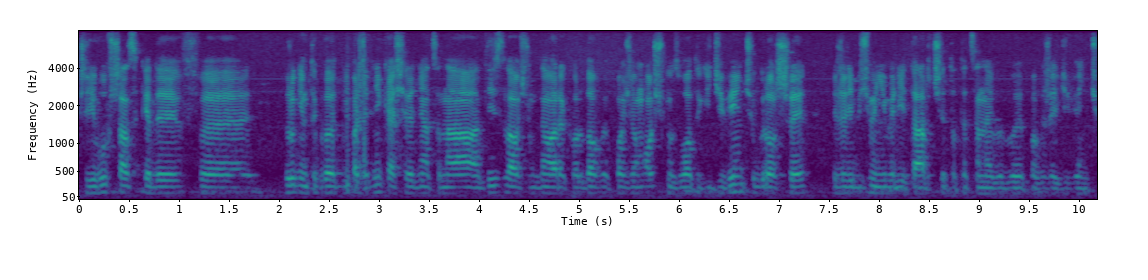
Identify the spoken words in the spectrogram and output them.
Czyli wówczas, kiedy w e, drugim tygodniu października średnia cena diesla osiągnęła rekordowy poziom 8 zł i 9 groszy. Jeżeli byśmy nie mieli tarczy, to te ceny by były powyżej 9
